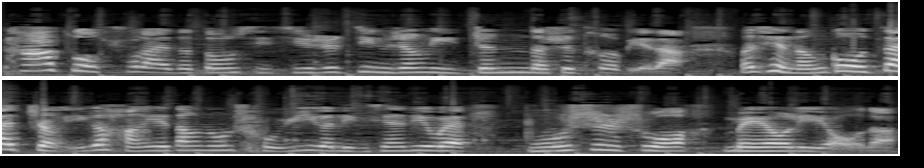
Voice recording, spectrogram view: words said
他做出来的东西其实竞争力真的是特别大，而且能够在整一个行业当中处于一个领先地位，不是说没有理由的。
